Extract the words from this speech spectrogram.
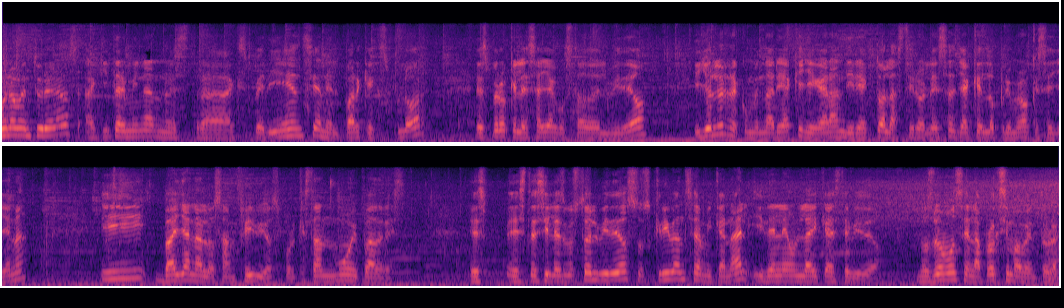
Bueno aventureros, aquí termina nuestra experiencia en el Parque Explore. Espero que les haya gustado el video. Y yo les recomendaría que llegaran directo a las tirolesas ya que es lo primero que se llena. Y vayan a los anfibios porque están muy padres. este, si les gustó el video suscríbanse a mi canal y denle un like a este video. Nos vemos en la próxima aventura.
